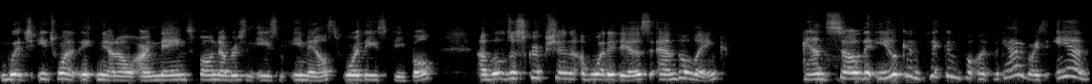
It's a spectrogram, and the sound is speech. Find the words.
which each one you know our names phone numbers and e- emails for these people a little description of what it is and the link. And so that you can pick and put the categories and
